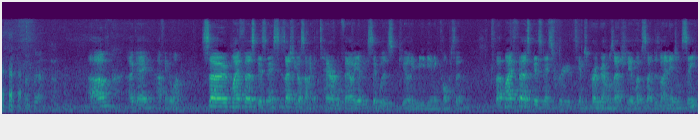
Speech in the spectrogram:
um, okay, I think I won. So my first business is actually to sound like a terrible failure because it was purely me being incompetent. But my first business through Tim's program was actually a website design agency.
